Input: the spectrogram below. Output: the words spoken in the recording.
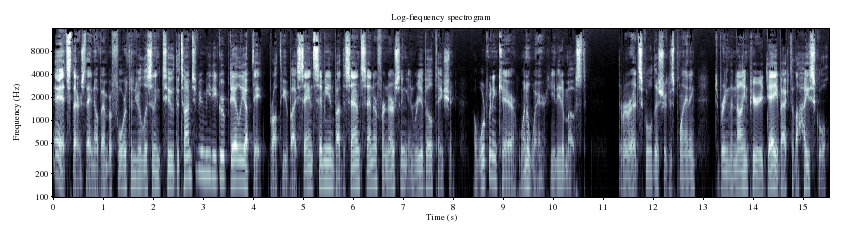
It's Thursday, November 4th, and you're listening to the Times Review Media Group Daily Update, brought to you by San Simeon by the Sound Center for Nursing and Rehabilitation. Award winning care when and where you need it most. The Riverhead School District is planning to bring the nine period day back to the high school.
